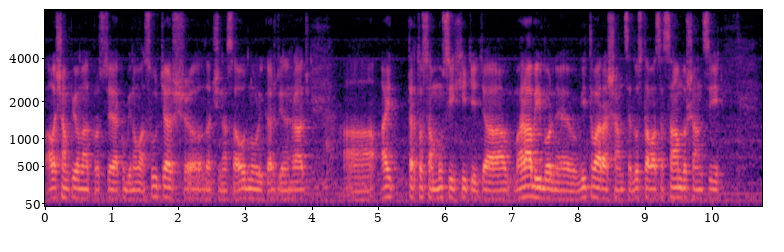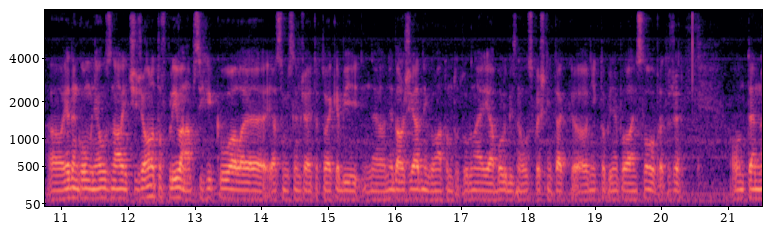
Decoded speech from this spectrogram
ale šampionát proste je akoby nová súťaž, začína sa od nuly, každý jeden hráč. A aj preto sa musí chytiť a hrá výborne, vytvára šance, dostáva sa sám do šanci, jeden gól mu neuznali, čiže ono to vplýva na psychiku, ale ja si myslím, že aj toto, aj keby nedal žiadny gól na tomto turnaji a boli by sme úspešní, tak nikto by nepovedal ani slovo, pretože on ten,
